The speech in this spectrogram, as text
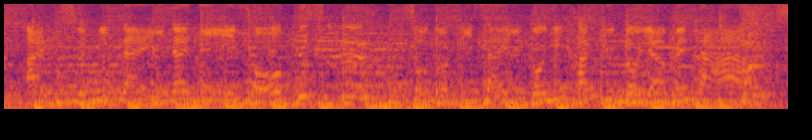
「あいつみたいなニーソックスその日最後に履くのやめた。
